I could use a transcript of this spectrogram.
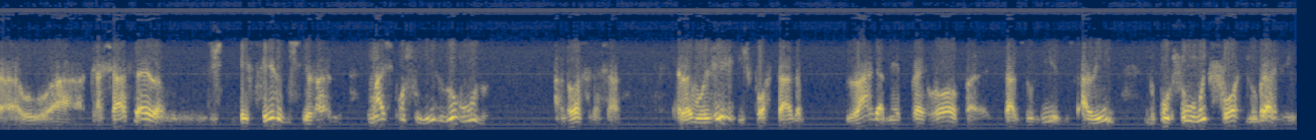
a, a cachaça é o terceiro destilado mais consumido no mundo. A nossa cachaça. Ela é hoje exportada largamente para a Europa, Estados Unidos, além do consumo muito forte no Brasil.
